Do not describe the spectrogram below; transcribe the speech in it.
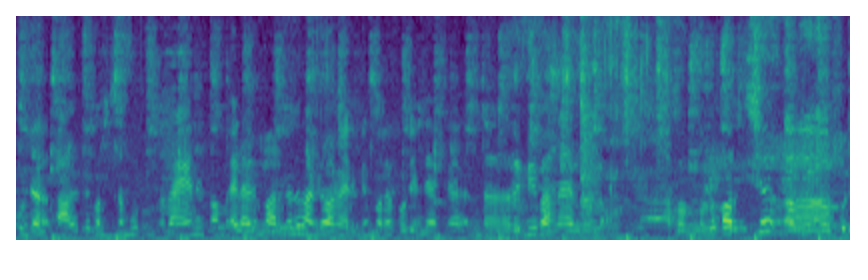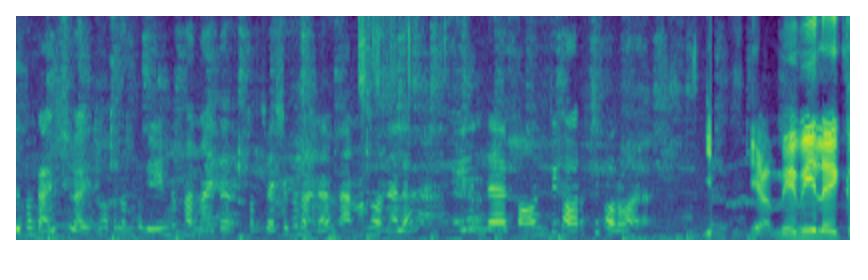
ഫുഡ് ആദ്യത്തെ കുറച്ച് നമ്മളിപ്പം റയൻ ഇപ്പം എല്ലാവരും പറഞ്ഞത് കണ്ടു കാണുമായിരിക്കും കുറേ ഫുഡിന്റെ ഒക്കെ റിവ്യൂ പറഞ്ഞായിരുന്നല്ലോ. അപ്പം നമ്മൾ കുറച്ച് ഫുഡ് ഇപ്പം കഴിച്ചു കഴിഞ്ഞു. അപ്പം നമുക്ക് വീണ്ടും നന്നായിട്ട് കുറച്ച് വിശക്കുന്നുണ്ട്. കാരണം എന്ന് പറഞ്ഞാൽ ഇതിന്റെ ക്വാണ്ടിറ്റി കുറച്ച് കുറവാണ്. Yeah, maybe like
